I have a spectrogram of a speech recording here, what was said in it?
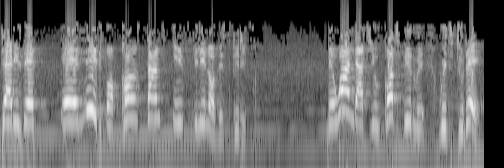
there is a, a need for constant infilling of the Spirit. The one that you got filled with, with today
